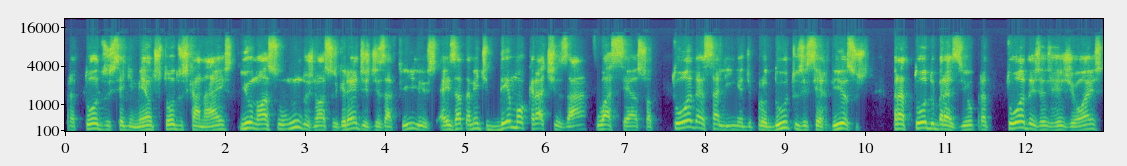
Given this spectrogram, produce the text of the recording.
para todos os segmentos, todos os canais. E o nosso um dos nossos grandes desafios é exatamente democratizar o acesso a toda essa linha de produtos e serviços para todo o Brasil, para todas as regiões,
